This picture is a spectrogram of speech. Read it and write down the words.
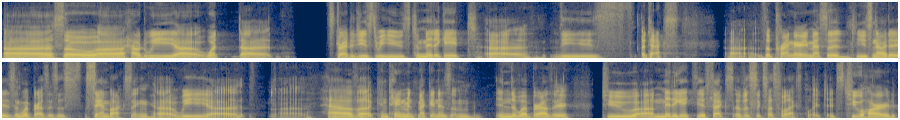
so how do we what strategies do we use to mitigate these attacks? Uh, the primary method used nowadays in web browsers is sandboxing. Uh, we uh, have a containment mechanism in the web browser to uh, mitigate the effects of a successful exploit. It's too hard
